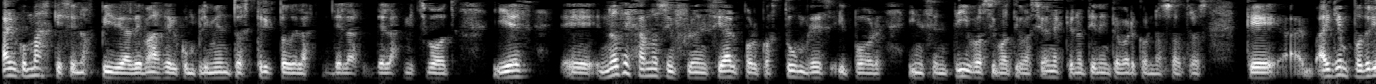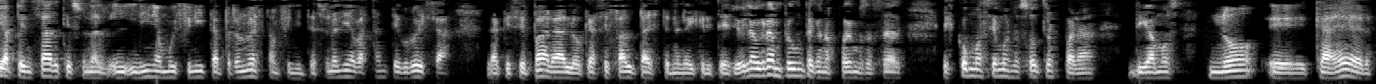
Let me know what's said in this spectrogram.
algo más que se nos pide, además del cumplimiento estricto de las, de las, de las mitzvot, y es eh, no dejarnos influenciar por costumbres y por incentivos y motivaciones que no tienen que ver con nosotros. Que alguien podría pensar que es una línea muy finita, pero no es tan finita, es una línea bastante gruesa la que separa, lo que hace falta es tener el criterio. Y la gran pregunta que nos podemos hacer es cómo hacemos nosotros para, digamos, no eh, caer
